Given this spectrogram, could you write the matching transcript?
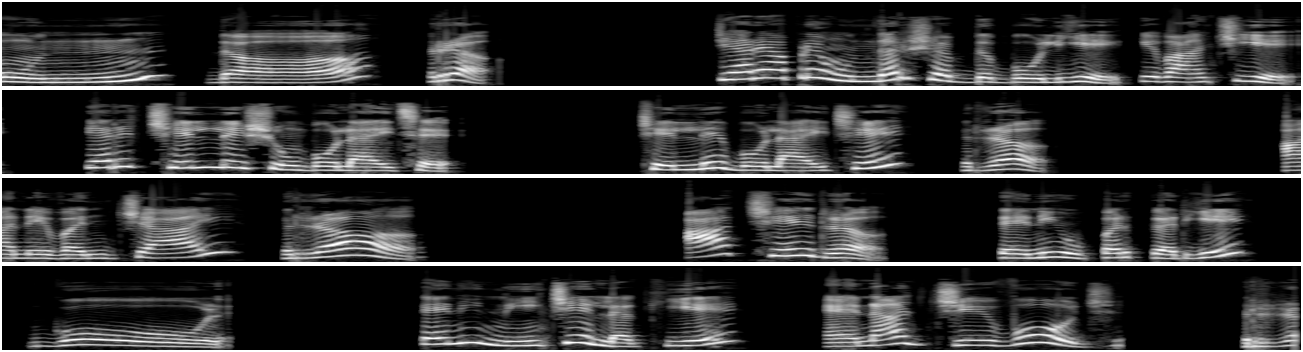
ઉંદર જ્યારે આપણે ઉંદર શબ્દ બોલીએ કે વાંચીએ ત્યારે છેલ્લે શું બોલાય છે? છેલ્લે બોલાય છે ર. આને વંચાય ર. આ છે ર. તેની ઉપર કરીએ ગોળ. તેની નીચે લખીએ એના જેવો જ ર.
